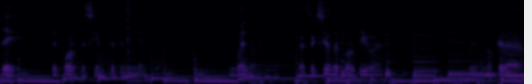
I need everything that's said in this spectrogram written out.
de deportes y entretenimiento bueno, la sección deportiva, pues no queda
